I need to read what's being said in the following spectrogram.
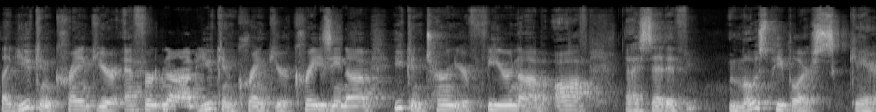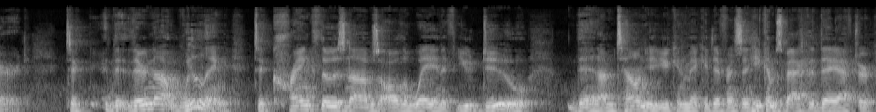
like you can crank your effort knob you can crank your crazy knob you can turn your fear knob off. And i said if most people are scared to they're not willing to crank those knobs all the way. And if you do then i'm telling you you can make a difference. And he comes back the day after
